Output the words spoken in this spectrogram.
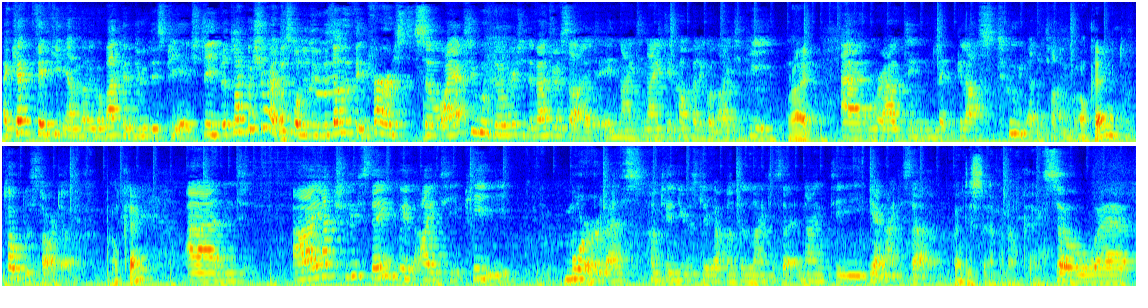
I kept thinking I'm going to go back and do this PhD, but like, well, sure, I just want to do this other thing first. So I actually moved over to the venture side in 1990, a company called ITP, Right? and we're out in like Glass 2 at the time. Okay. Total startup. Okay. And I actually stayed with ITP more or less continuously up until 97, 90, yeah, 97. 97, okay. So, uh,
